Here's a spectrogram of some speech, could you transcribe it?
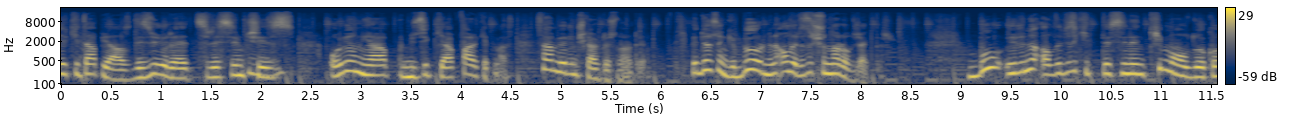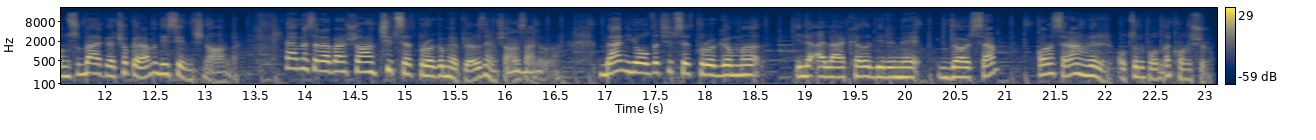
bir kitap yaz, dizi üret, resim çiz, oyun yap, müzik yap fark etmez. Sen bir ürün çıkartıyorsun ortaya. Ve diyorsun ki bu ürünün alıcısı şunlar olacaktır. Bu ürünü alıcı kitlesinin kim olduğu konusu belki de çok önemli değil senin için o anda. Yani mesela ben şu an chipset programı yapıyoruz değil mi şu an senle bana. Ben yolda chipset programı ile alakalı birini görsem ona selam veririm. Oturup onunla konuşurum.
